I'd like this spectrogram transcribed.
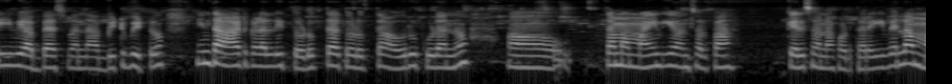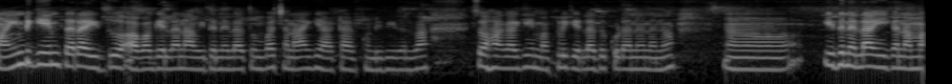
ಟಿ ವಿ ಅಭ್ಯಾಸವನ್ನು ಬಿಟ್ಬಿಟ್ಟು ಇಂಥ ಆಟಗಳಲ್ಲಿ ತೊಡಗ್ತಾ ತೊಡಗ್ತಾ ಅವರು ಕೂಡ ತಮ್ಮ ಮೈಂಡ್ಗೆ ಒಂದು ಸ್ವಲ್ಪ ಕೆಲಸವನ್ನು ಕೊಡ್ತಾರೆ. ಇವೆಲ್ಲ ಮೈಂಡ್ ಗೇಮ್ ಥರ ಇದ್ದು ಆವಾಗೆಲ್ಲ ನಾವು ಇದನ್ನೆಲ್ಲ ತುಂಬ ಚೆನ್ನಾಗಿ ಆಟ ಆಡ್ಕೊಂಡಿದ್ದೀವಲ್ವ ಸೊ ಹಾಗಾಗಿ ಮಕ್ಕಳಿಗೆಲ್ಲದು ಕೂಡ ನಾನು ಇದನ್ನೆಲ್ಲ ಈಗ ನಮ್ಮ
